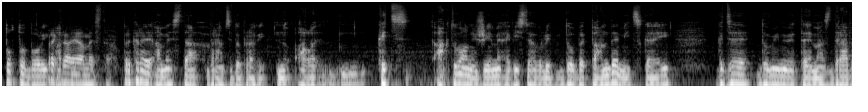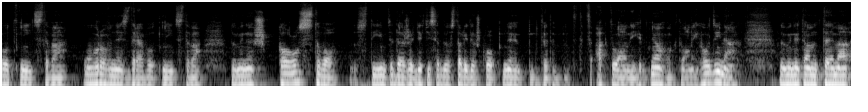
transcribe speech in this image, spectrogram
Toto boli... Pre kraje a mesta. Pre kraje a mesta v rámci dopravy. No ale keď aktuálne žijeme, aj vy ste hovorili v dobe pandemickej, kde dominuje téma zdravotníctva, úrovne zdravotníctva, dominuje školstvo s tým, teda, že deti sa dostali do škôl teda v aktuálnych dňoch, v aktuálnych hodinách. Dominuje tam téma e,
